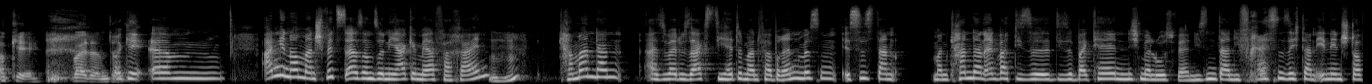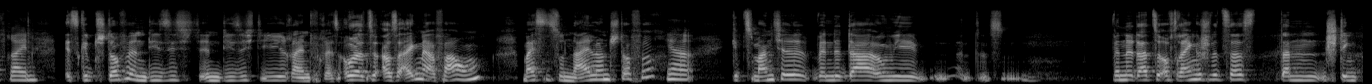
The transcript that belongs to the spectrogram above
Okay, weiter im Text. Okay, ähm, angenommen, man schwitzt also in so eine Jacke mehrfach rein. Kann man dann, also weil du sagst, die hätte man verbrennen müssen, ist es dann, man kann dann einfach diese, diese Bakterien nicht mehr loswerden. Die sind dann, die fressen sich dann in den Stoff rein. Es gibt Stoffe, in die sich, in die, sich die reinfressen. Oder zu, aus eigener Erfahrung, meistens so Nylonstoffe. Ja. Gibt es manche, wenn du da irgendwie, das, wenn du da zu oft reingeschwitzt hast, dann stinkt,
